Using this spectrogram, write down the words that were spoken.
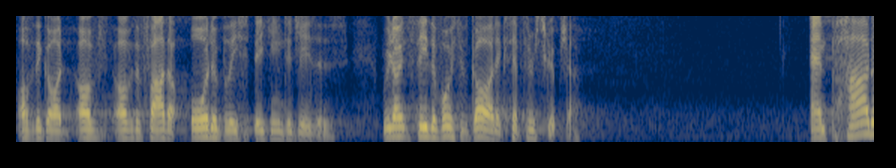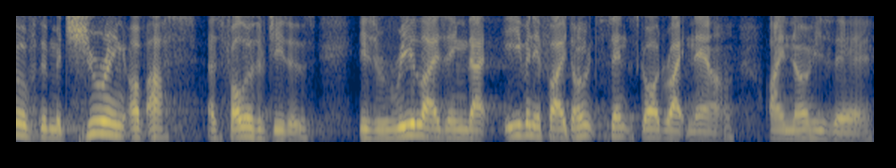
of the God of, of the Father audibly speaking to Jesus. We don't see the voice of God except through Scripture. And part of the maturing of us as followers of Jesus is realizing that even if I don't sense God right now, I know He's there.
